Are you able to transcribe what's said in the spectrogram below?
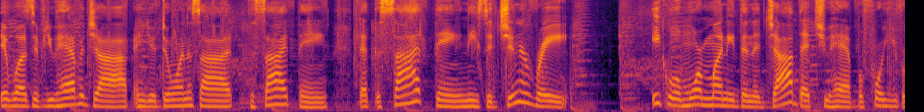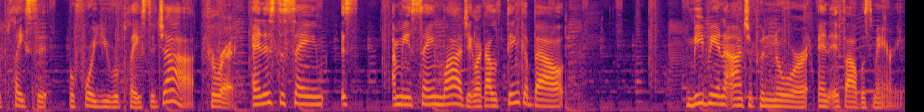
It was if you have a job and you're doing the side the side thing, that the side thing needs to generate equal more money than the job that you have before you replace it before you replace the job. Correct. And it's the same. It's I mean same logic. Like I think about me being an entrepreneur and if I was married.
